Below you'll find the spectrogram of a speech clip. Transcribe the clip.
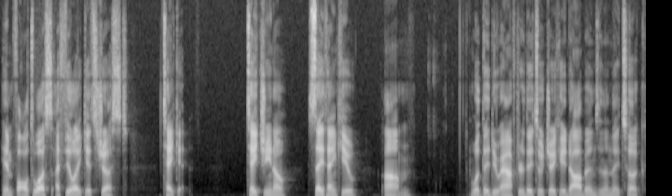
him fall to us. I feel like it's just take it. Take Geno, say thank you. Um, what they do after they took J.K. Dobbins and then they took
